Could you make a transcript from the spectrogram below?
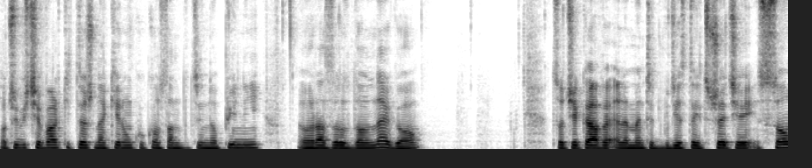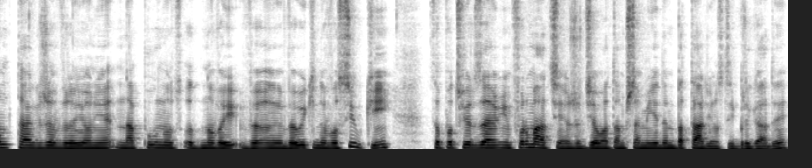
Oczywiście walki też na kierunku Konstantynopoli oraz Rozdolnego. Co ciekawe, elementy 23 są także w rejonie na północ od Nowej We- Wełyki Nowosiłki, co potwierdzają informacje, że działa tam przynajmniej jeden batalion z tej brygady.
